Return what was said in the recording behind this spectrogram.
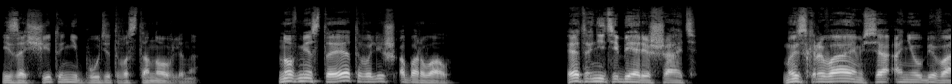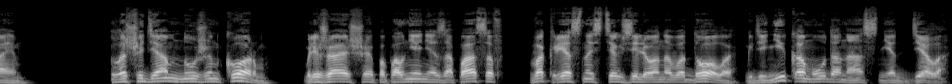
и защита не будет восстановлена. Но вместо этого лишь оборвал. Это не тебе решать. Мы скрываемся, а не убиваем. Лошадям нужен корм, ближайшее пополнение запасов в окрестностях Зеленого Дола, где никому до нас нет дела.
